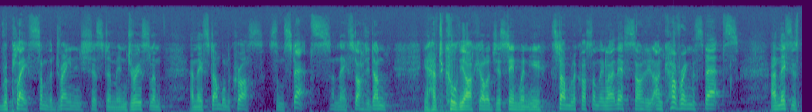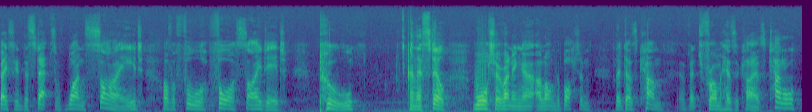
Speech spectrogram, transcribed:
replace some of the drainage system in Jerusalem, and they stumbled across some steps, and they started un- you have to call the archaeologists in when you stumble across something like this. Started uncovering the steps, and this is basically the steps of one side of a four, four-sided pool, and there's still water running uh, along the bottom that does come from Hezekiah's tunnel.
